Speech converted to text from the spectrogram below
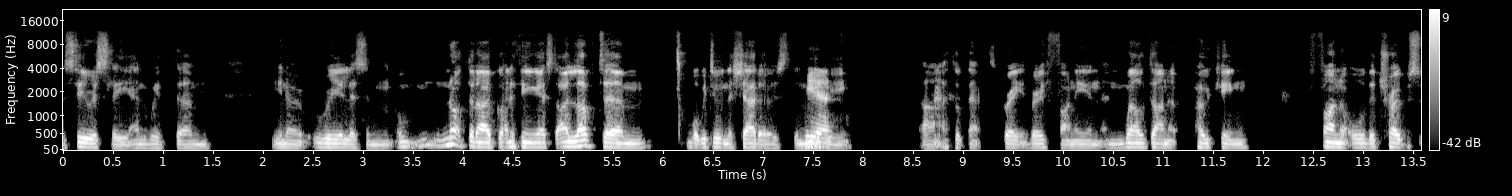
seriously and with um, you know realism. Not that I've got anything against. I loved um, what we do in the shadows, the movie. Yeah. Uh, I thought that was great, very funny, and, and well done at poking fun at all the tropes,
